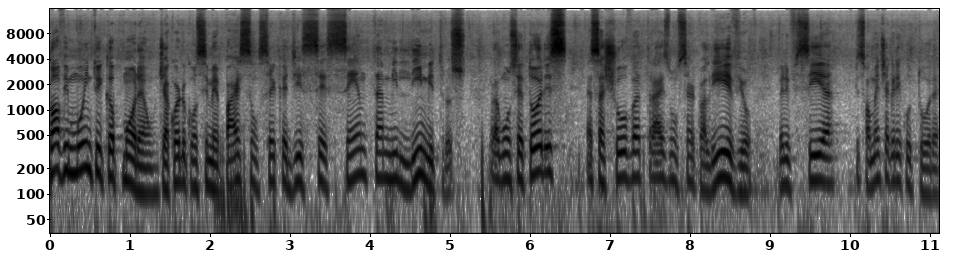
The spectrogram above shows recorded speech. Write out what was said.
Chove muito em Campo Mourão. De acordo com o CIMEPAR, são cerca de 60 milímetros. Para alguns setores, essa chuva traz um certo alívio, beneficia principalmente a agricultura.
